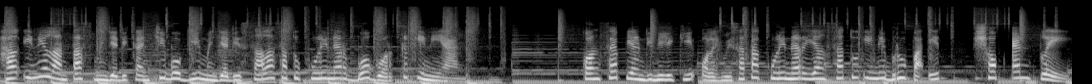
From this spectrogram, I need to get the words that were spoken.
Hal ini lantas menjadikan Cibogi menjadi salah satu kuliner Bogor kekinian. Konsep yang dimiliki oleh wisata kuliner yang satu ini berupa eat, shop and play.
